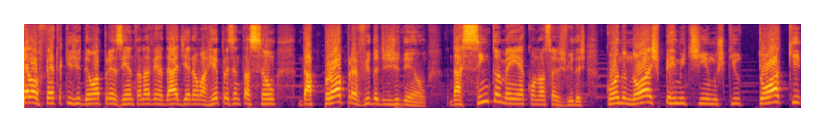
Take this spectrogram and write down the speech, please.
Aquela oferta que Gideão apresenta, na verdade, era uma representação da própria vida de Gideão. Assim também é com nossas vidas. Quando nós permitimos que o toque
